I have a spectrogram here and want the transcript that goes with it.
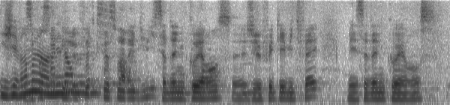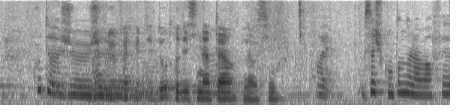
Et j'ai vraiment pour un ça que énorme. le fait que ça soit réduit, ça donne une cohérence. Euh, J'ai feuilleté vite fait, mais ça donne une cohérence. Écoute, euh, je. je... Même le fait que tu aies d'autres dessinateurs là aussi. Ouais. Ça, je suis contente de l'avoir fait.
